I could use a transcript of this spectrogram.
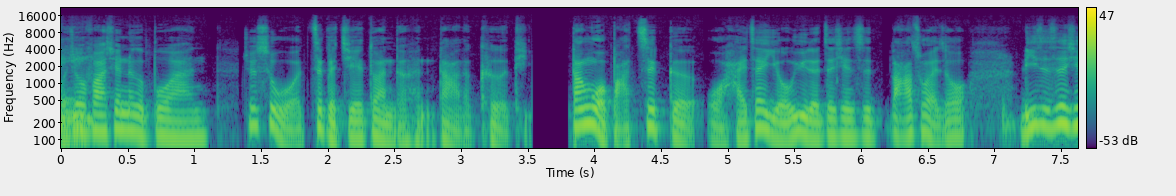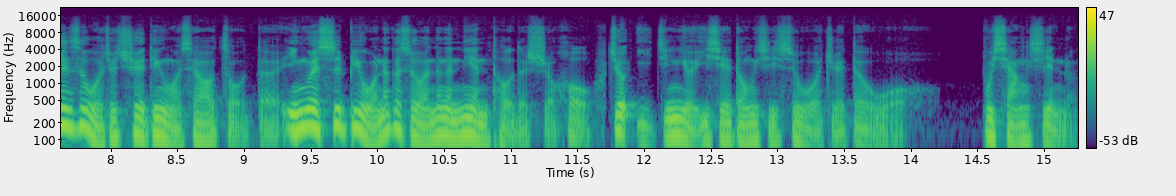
我就发现那个不安就是我这个阶段的很大的课题。当我把这个我还在犹豫的这件事拉出来之后，离职这件事我就确定我是要走的，因为势必我那个时候那个念头的时候，就已经有一些东西是我觉得我不相信了。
